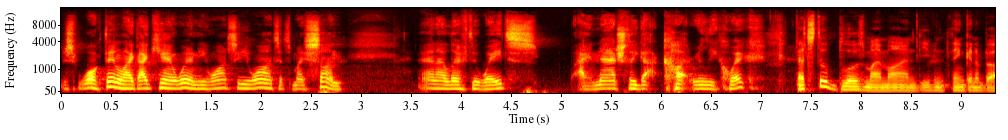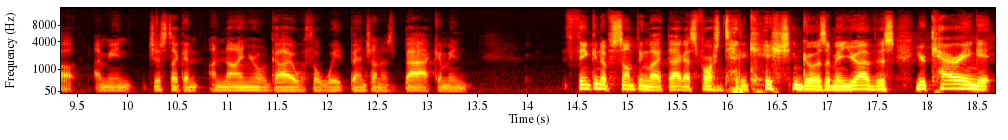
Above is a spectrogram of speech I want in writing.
just walked in like, "I can't win. He wants it. He wants it. It's my son." And I lifted weights. I naturally got cut really quick. That still blows my mind, even thinking about. I mean, just like an, a nine year old guy with a weight bench on his back. I mean, thinking of something like that as far as dedication goes. I mean, you have this, you're carrying it.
